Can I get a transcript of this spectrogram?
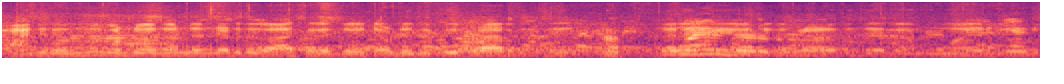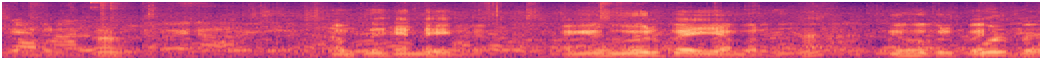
ഞാനിതൊന്നും കൊണ്ടുപോകാത്തോണ്ട് എന്റെ അടുത്ത് കാശൊക്കെ ചോദിച്ചു. അവിടെ ഇതിക്ക് പ്രാർത്ഥിച്ച് മൂവായിരം രൂപ കൊടുക്കാൻ പറഞ്ഞു. എന്റെ ഇല്ല. ഗൂഗിൾ പേ ചെയ്യാൻ പറഞ്ഞു. Google pay. Google pay.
